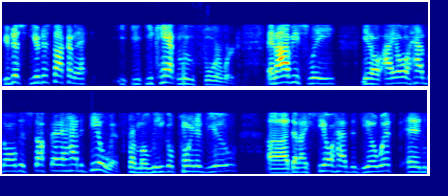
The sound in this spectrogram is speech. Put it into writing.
you're just you're just not going to you, you can't move forward. And obviously, you know, I all had all this stuff that I had to deal with from a legal point of view uh, that I still had to deal with, and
